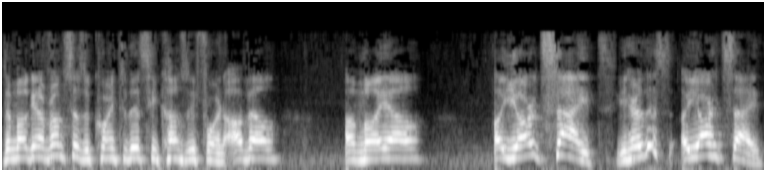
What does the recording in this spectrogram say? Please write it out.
The Magen Avram says, according to this, he comes before an Avel, a Moyel, a yahrzeit. You hear this? A yahrzeit.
